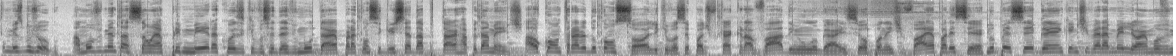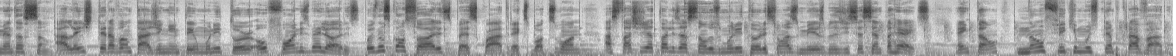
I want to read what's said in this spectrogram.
o mesmo jogo. A movimentação é a primeira coisa que você deve mudar para conseguir se adaptar rapidamente. Ao contrário do console, que você pode ficar cravado em um lugar e seu oponente vai aparecer, no PC ganha quem tiver a melhor movimentação, além de ter a vantagem quem tem um monitor ou fones melhores, pois nos consoles PS4 e Xbox One, as taxas de atualização dos monitores são as mesmas de 60 Hz então não fique muito tempo cravado.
